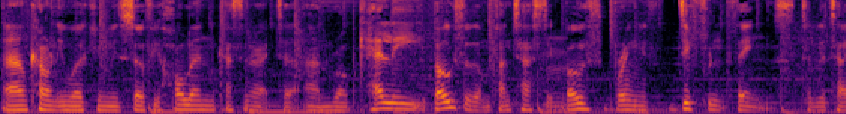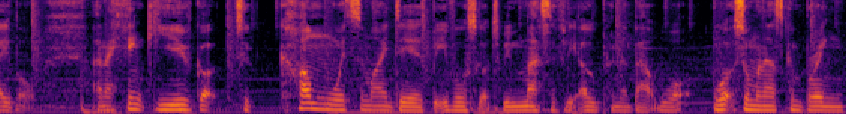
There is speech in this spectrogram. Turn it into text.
I'm currently working with Sophie Holland, casting director, and Rob Kelly. Both of them fantastic. Both bring different things to the table, and I think you've got to come with some ideas, but you've also got to be massively open about what what someone else can bring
